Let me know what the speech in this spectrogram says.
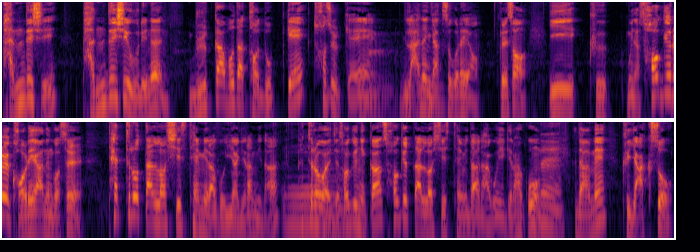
반드시 반드시 우리는 물가보다 더 높게 쳐줄게 라는 약속을 해요. 그래서 이 그 뭐냐 석유를 거래하는 것을 페트로 달러 시스템이라고 이야기를 합니다. 페트로가 이제 석유니까 석유 달러 시스템이다라고 얘기를 하고 네. 그다음에 그 약속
